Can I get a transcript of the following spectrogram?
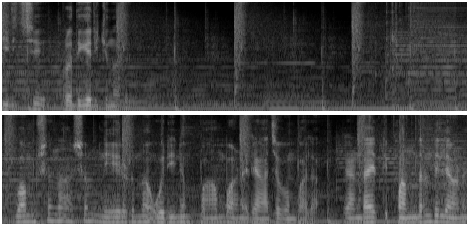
തിരിച്ച് പ്രതികരിക്കുന്നത്. വംശനാശം നേരിടുന്ന ഒരിനം പാമ്പാണ് രാജപമ്പാല രണ്ടായിരത്തി പന്ത്രണ്ടിലാണ്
